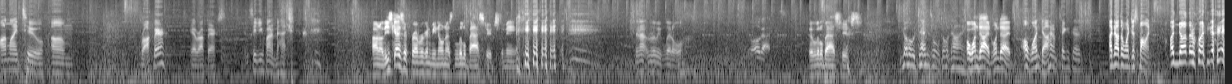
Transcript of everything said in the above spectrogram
Online 2, um, Rock Bear? Yeah, Rock Bears. And see if you can find a match. I don't know. These guys are forever going to be known as little bastards to me. They're not really little. Oh god. They're little bastards. No, Denzel, don't die. Oh, one died. One died. Oh, one died. I'm taking care of... Another one just spawned. Another one. I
